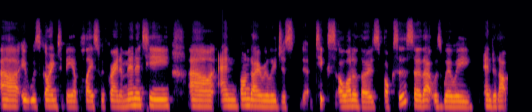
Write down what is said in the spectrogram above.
Uh, it was going to be a place with great amenity, uh, and Bondi really just ticks a lot of those boxes. So that was where we ended up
